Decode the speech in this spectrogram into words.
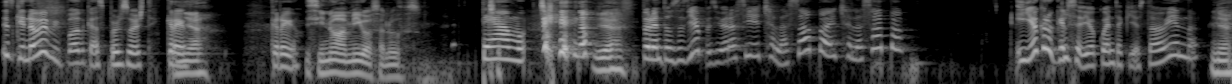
Es que no ve mi podcast, por suerte, creo, Ya. creo. Y si no, amigos, saludos. Te amo. Ya. Pero entonces ya, pues yo ahora sí echa la zapa, echa la zapa. Y yo creo que él se dio cuenta que yo estaba viendo. Ya.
